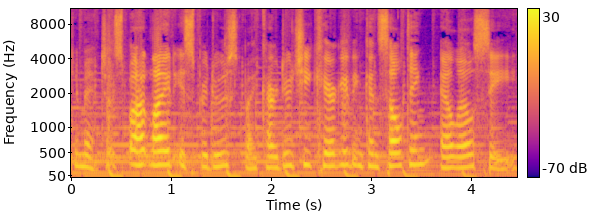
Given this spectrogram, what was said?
Dementia Spotlight is produced by Carducci Caregiving Consulting, LLC.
